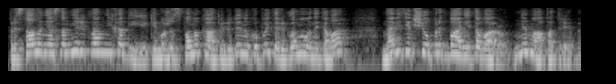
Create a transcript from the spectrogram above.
представлені основні рекламні ходи, які можуть спонукати людину купити рекламований товар, навіть якщо у придбанні товару нема потреби.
